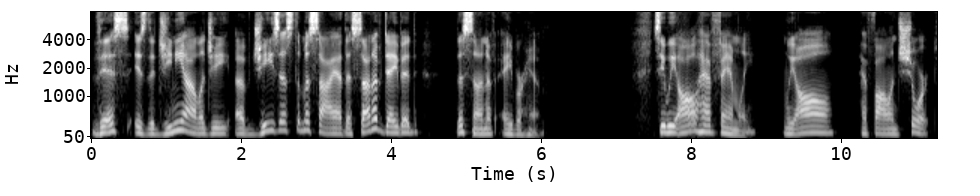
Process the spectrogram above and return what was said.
This is the genealogy of Jesus the Messiah, the son of David, the son of Abraham. See, we all have family. We all have fallen short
